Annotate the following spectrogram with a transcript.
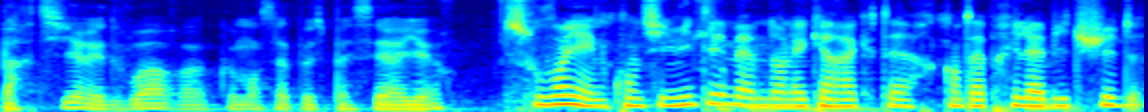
partir et de voir euh, comment ça peut se passer ailleurs. Souvent, il y a une continuité même dans les caractères quand tu as pris l'habitude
